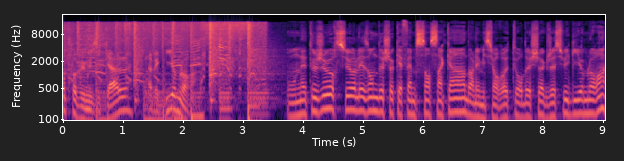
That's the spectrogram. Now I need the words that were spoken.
Entrevue musicale avec Guillaume Laurent. On est toujours sur les ondes de choc FM 105.1 dans l'émission Retour de choc. Je suis Guillaume Laurent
